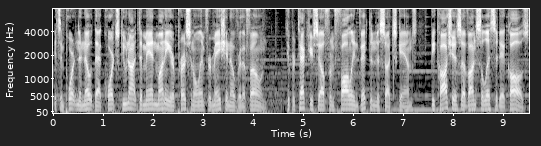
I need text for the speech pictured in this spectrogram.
It's important to note that courts do not demand money or personal information over the phone. To protect yourself from falling victim to such scams, be cautious of unsolicited calls.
